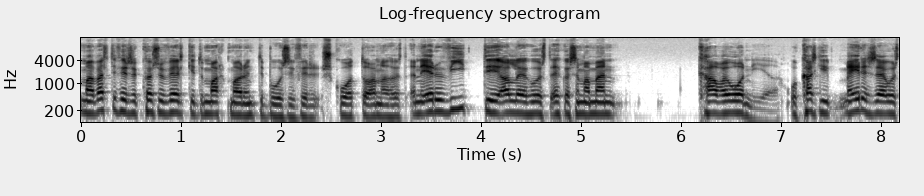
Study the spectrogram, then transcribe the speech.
maður velti fyrir sig hversu vel getur markmaður undirbúið sig fyrir skot og annað, en eru víti alveg, eitthvað sem að menn kafa onni í það og kannski meiri segja,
